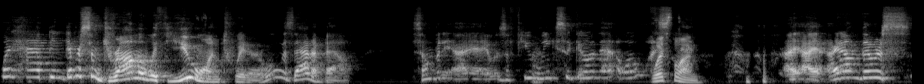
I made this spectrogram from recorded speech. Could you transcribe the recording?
what happened? There was some drama with you on Twitter. What was that about? Somebody, I, it was a few weeks ago now. Which that? one? I, I, I don't. There was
